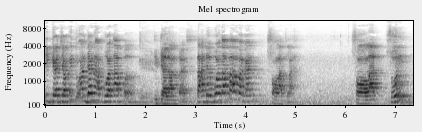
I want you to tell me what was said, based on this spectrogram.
Tiga jam itu Anda nak buat apa? Di dalam bus. Tak ada buat apa-apa kan? Sholatlah. Sholat sun,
